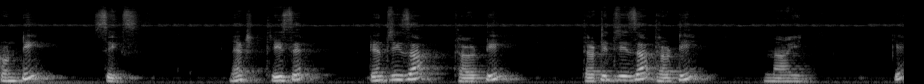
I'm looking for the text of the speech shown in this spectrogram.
ट्वेंटी सिक्स नेक्स्ट थ्री से टेन थ्री ज़ा थर्टी थर्टीन थ्री ज़ा thirty nine okay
